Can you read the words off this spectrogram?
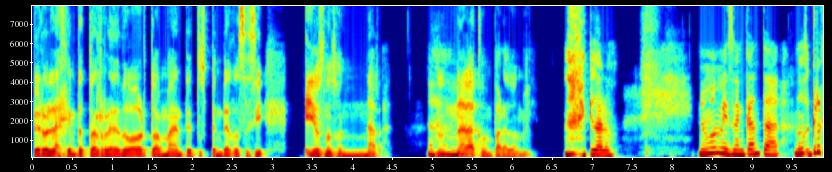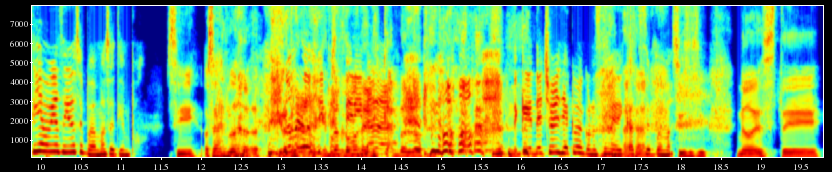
pero la gente a tu alrededor, tu amante, tus pendejos así, ellos no son nada, ¿no? Nada comparado a mí. Claro. No mames, me encanta. No, creo que ya me habías leído ese poema hace tiempo. Sí, o sea, no quiero No que no como dedicándolo. No, de que de hecho el día que me conociste me dedicaste Ajá. ese poema. Sí, sí, sí. No, este,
